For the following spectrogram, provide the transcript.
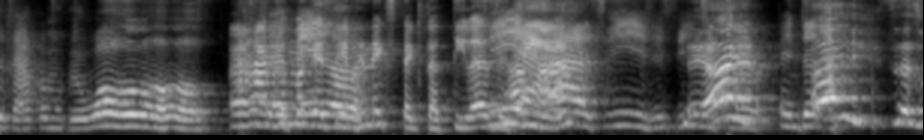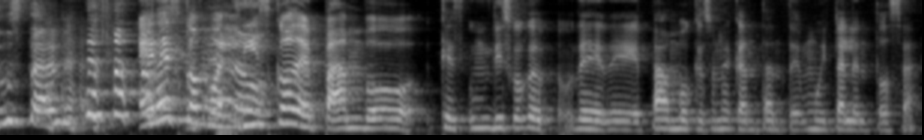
se queda como que, wow, wow, wow. Ajá, ¿qué como que pedo? tienen expectativas Sí, de ti. ajá, sí, sí, sí. Eh, sí, ay, claro. Entonces, ¡Ay! Se asustan. Eres como el disco de Pambo, que es un disco que- de, de Pambo, que es una cantante muy talentosa,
